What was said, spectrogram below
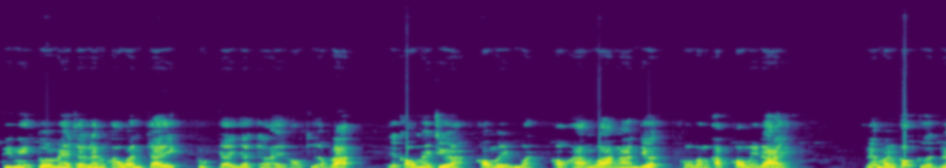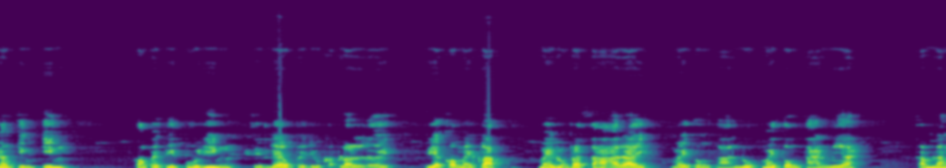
ทีนี้ตัวแม่จะเล่มก็หวั่นใจ ทุกใจอยากจะให้เขาเชื่อพระแต่เขาไม่เชื่อ เขาไม่บวชเขาอ้างว่างานเยอะก็บังคับเขาไม่ได้ แล้วมันก็เกิดเรื่องจริง ๆ เขาไปติดผู้หญิงเสร็จแล้วไปอยู่กับหล่อนเลย เรียกเขาไม่กลับ ไม่รู้ประษาอะไร ไม่ตรงตานลูกไม่ตรงตานเมียกำลัง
